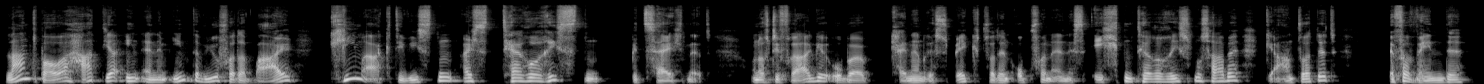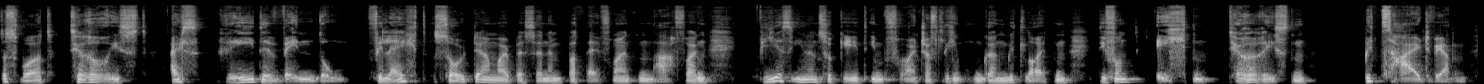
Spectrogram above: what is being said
Landbauer hat ja in einem Interview vor der Wahl Klimaaktivisten als Terroristen bezeichnet. Und auf die Frage, ob er keinen Respekt vor den Opfern eines echten Terrorismus habe, geantwortet, er verwende das Wort Terrorist als Redewendung. Vielleicht sollte er mal bei seinen Parteifreunden nachfragen, wie es ihnen so geht im freundschaftlichen Umgang mit Leuten, die von echten Terroristen bezahlt werden.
